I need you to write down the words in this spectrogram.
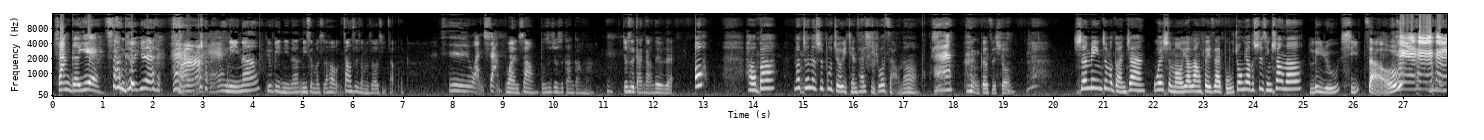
上个月上个月啊？你呢？Q B 你呢？你什么时候？上次什么时候洗澡的？是晚上，晚上，不是就是刚刚吗？嗯就是刚刚，对不对？哦，好吧，那真的是不久以前才洗过澡呢。啊，鸽子说：“生命这么短暂，为什么要浪费在不重要的事情上呢？例如洗澡，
